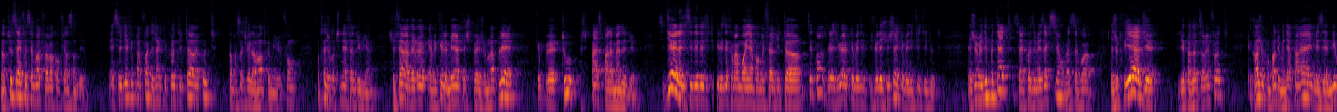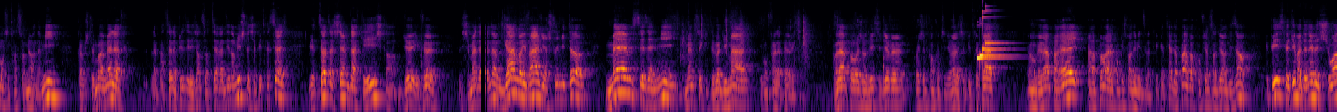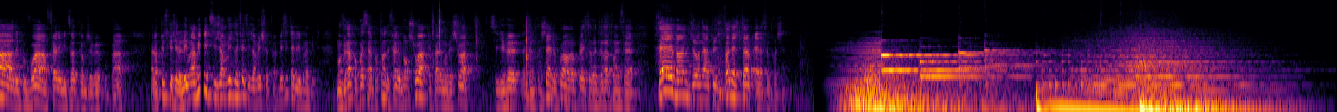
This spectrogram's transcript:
Dans tout ça, il faut savoir qu'il faut avoir confiance en Dieu. Et se dire que parfois, des gens qui te causent du tort, écoute, pas pour ça que je vais leur rendre comme ils me font. Au contraire, je vais continuer à faire du bien. Je vais faire avec eux, avec eux le meilleur que je peux. Je me rappeler que tout passe par la main de Dieu. Si Dieu a décidé de les utiliser comme un moyen pour me faire du tort, tu sais quoi, je vais, les je juger avec le bénéfice du doute. Et je me dis peut-être, c'est à cause de mes actions, on va savoir. Et je priais à Dieu, que Dieu pardonne sur mes fautes. Et quand je comprends d'une manière pareille, mes ennemis vont se transformer en amis, comme je te à Melech, la personne la plus intelligente sur terre, a dit dans Mishle, chapitre 16, Birtzot Hashem Darkeish, quand Dieu il veut le chemin d'un homme, Gam même ses ennemis, même ceux qui te veulent du mal, ils vont faire la paix avec toi. Voilà pour aujourd'hui, si Dieu veut. Prochaine fois, on continuera le chapitre 4. Et on verra pareil par rapport à l'accomplissement des mitzvot. Que quelqu'un ne doit pas avoir confiance en Dieu en disant que puisque Dieu m'a donné le choix de pouvoir faire les mitzvot comme je veux ou pas, alors puisque j'ai le libre arbitre, si j'ai envie, je le fais, si j'ai envie, je ne fais pas. Bien sûr, tu as le libre arbitre. Mais on verra pourquoi c'est important de faire le bon choix et pas le mauvais choix. Si Dieu veut, la semaine prochaine, le cours en replay sur Torah.fr. Très bonne journée à tous. Chodesh Tov et à la semaine prochaine.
